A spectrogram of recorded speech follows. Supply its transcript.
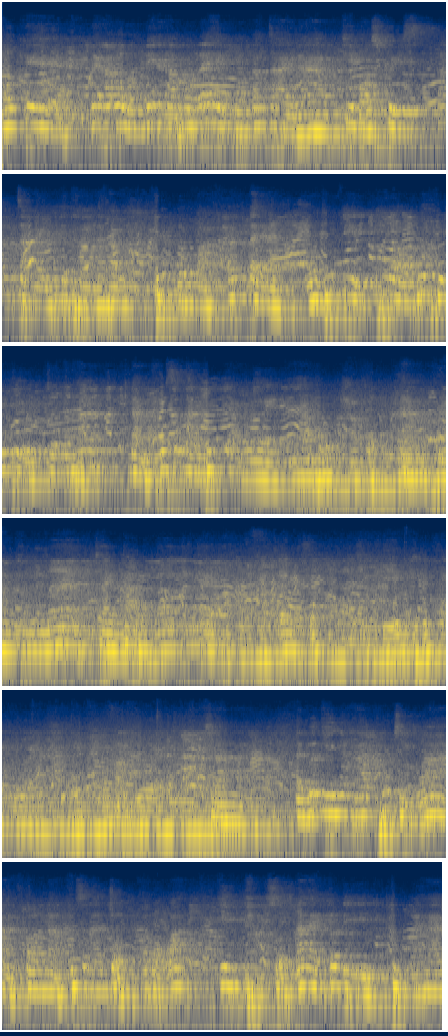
โอเคนะครับผมนี่นะครับเราได้เห็นความตั้งใจนะครับที่บอสคริสตั้งใจที่จะทำนะครับทุกบทบาทตั้งแต่วัตถุดิบที่เราพูดคุยถึงจนกระทั่งหนังโฆษณาทุกอย่างเลยนะครับผมครับผมพยายามทำกันมากใช่ครับแล้วตั้งใจทำนะครับเพื่อส่งต่อสิ่งดีให้ทุกคนด้วยนะครับผมแล้วก็ฝากด้วยใช่แต่เมื่อกี้นะครับพูดถึงว่าตอนหนังโฆษณาจบเขาบอกว่ากินผักสดได้ก็ดีถูกไหมฮะ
